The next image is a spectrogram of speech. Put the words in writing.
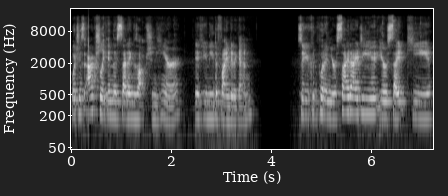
which is actually in the settings option here, if you need to find it again. So you can put in your site ID, your site key,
